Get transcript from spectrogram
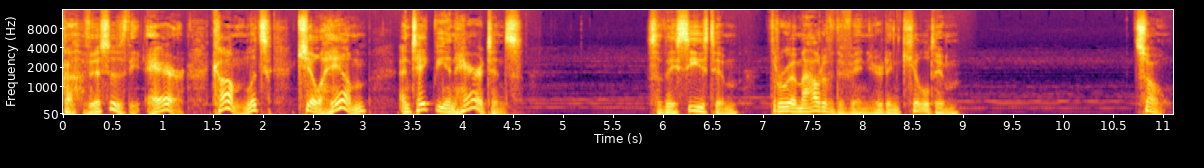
ah, This is the heir. Come, let's kill him and take the inheritance. So they seized him, threw him out of the vineyard, and killed him. So,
